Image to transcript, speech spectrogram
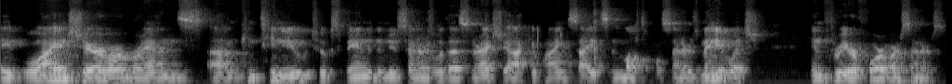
a lion's share of our brands um, continue to expand into new centers with us and are actually occupying sites in multiple centers, many of which in three or four of our centers.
